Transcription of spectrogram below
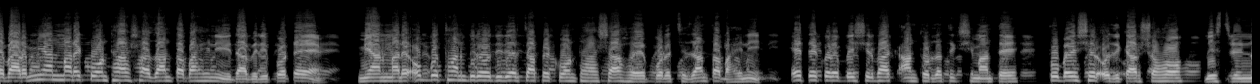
এবার মিয়ানমারে কোণঠাসা জান্তা বাহিনী দাবি রিপোর্টে? মিয়ানমারে অভ্যুত্থান বিরোধীদের চাপে কোণঠাসা হয়ে পড়েছে জান্তা বাহিনী। এতে করে বেশিরভাগ আন্তর্জাতিক সীমান্তে প্রবেশের অধিকার সহ বিস্তীর্ণ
